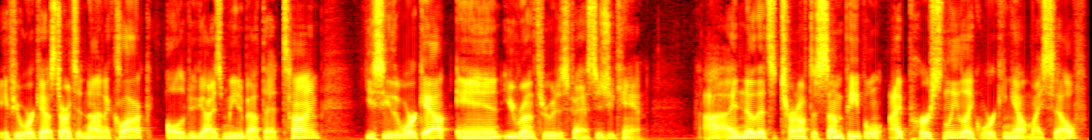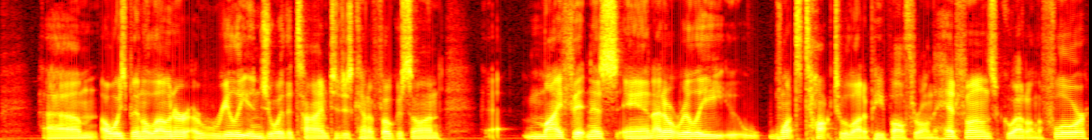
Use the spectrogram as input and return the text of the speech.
If your workout starts at nine o'clock, all of you guys meet about that time. You see the workout and you run through it as fast as you can. I know that's a turnoff to some people. I personally like working out myself. Um, always been a loner. I really enjoy the time to just kind of focus on my fitness and I don't really want to talk to a lot of people. I'll throw on the headphones, go out on the floor,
